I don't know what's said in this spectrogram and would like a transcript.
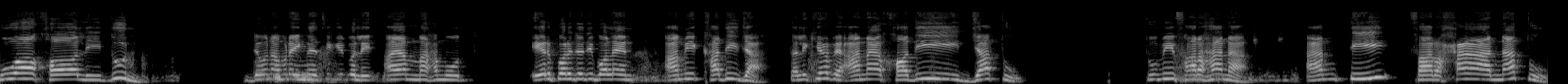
হুয়া খালিদুন। যেমন আমরা ইংরেজি কি বলি? I am Mahmud. এরপরে যদি বলেন, আমি খাদিজা, তাহলে কি হবে? আনা খাদিজাতু। তুমি ফারহানা। আন্তি ফারহানাতু।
